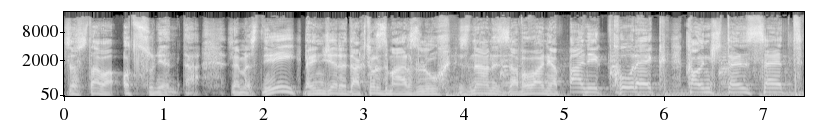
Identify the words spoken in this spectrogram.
została odsunięta. Zamiast niej będzie redaktor z Marzluch, znany z zawołania Panie Kurek, kończ ten set,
